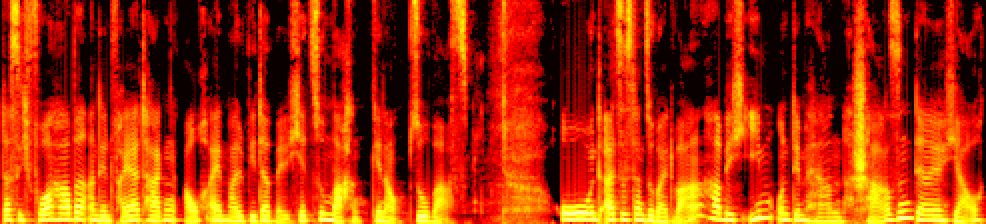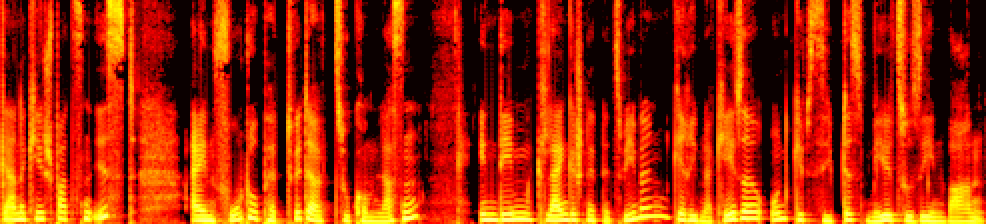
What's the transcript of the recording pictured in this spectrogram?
dass ich vorhabe, an den Feiertagen auch einmal wieder welche zu machen. Genau, so war's. Und als es dann soweit war, habe ich ihm und dem Herrn Scharsen, der ja auch gerne Kässpatzen isst, ein Foto per Twitter zukommen lassen, in dem kleingeschnittene Zwiebeln, geriebener Käse und gesiebtes Mehl zu sehen waren.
